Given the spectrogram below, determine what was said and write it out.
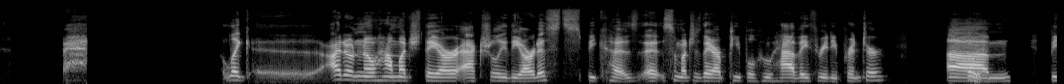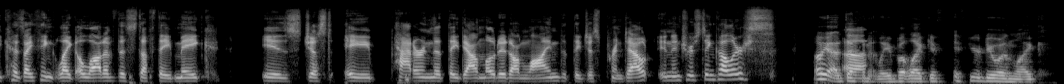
like uh, I don't know how much they are actually the artists because uh, so much as they are people who have a 3D printer. yeah. Um because I think like a lot of the stuff they make is just a pattern that they downloaded online that they just print out in interesting colors. Oh yeah, Uh, definitely. but like if if you're doing like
